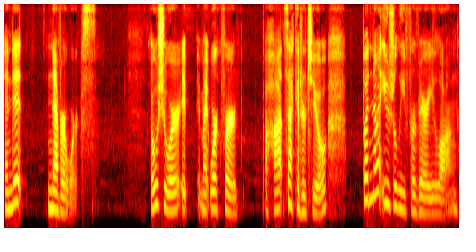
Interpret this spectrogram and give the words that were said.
And it never works. Oh, sure, it, it might work for a hot second or two, but not usually for very long.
